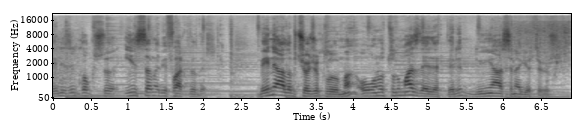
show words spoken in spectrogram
denizin kokusu insana bir farklıdır. Beni alıp çocukluğuma o unutulmaz lezzetlerin dünyasına götürür.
